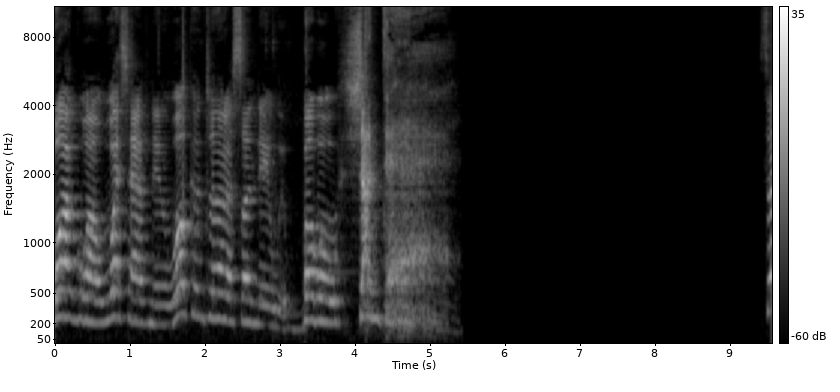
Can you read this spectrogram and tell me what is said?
Wagwan, what's happening? Welcome to another Sunday with Bobo Shannty. So,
